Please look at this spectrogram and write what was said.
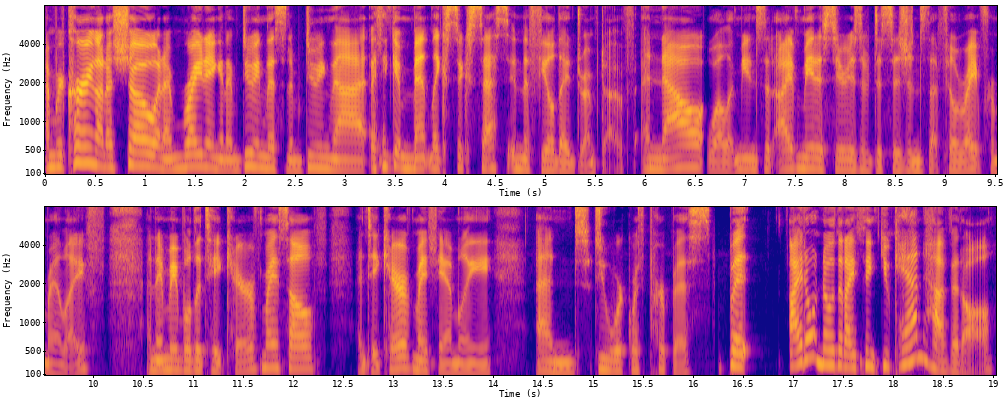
I'm recurring on a show and I'm writing and I'm doing this and I'm doing that. I think it meant like success in the field I dreamt of. And now, well, it means that I've made a series of decisions that feel right for my life. And I'm able to take care of myself and take care of my family and do work with purpose. But I don't know that I think you can have it all.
